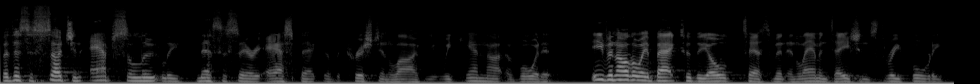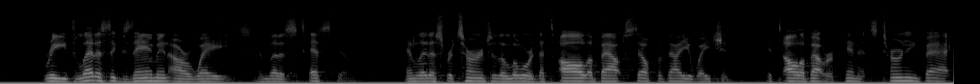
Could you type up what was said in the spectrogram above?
But this is such an absolutely necessary aspect of the Christian life. We cannot avoid it even all the way back to the Old Testament in Lamentations 3:40 reads, "Let us examine our ways and let us test them and let us return to the Lord." That's all about self-evaluation. It's all about repentance, turning back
